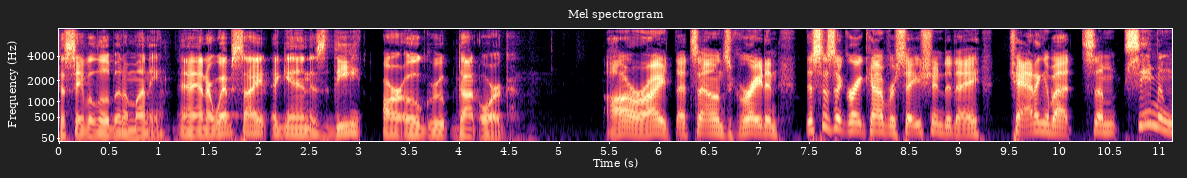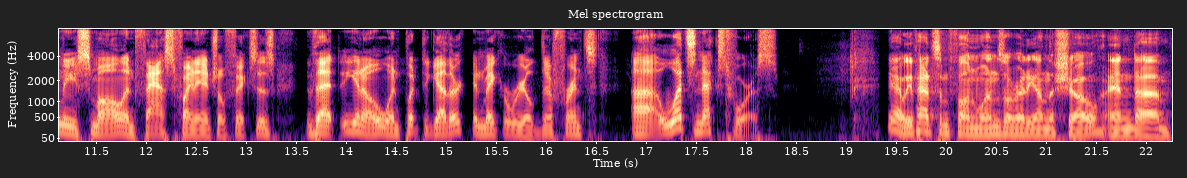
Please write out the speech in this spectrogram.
to save a little bit of money. And our website, again, is therogroup.org. All right. That sounds great. And this is a great conversation today, chatting about some seemingly small and fast financial fixes that, you know, when put together can make a real difference. Uh, what's next for us? Yeah, we've had some fun ones already on the show, and um,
